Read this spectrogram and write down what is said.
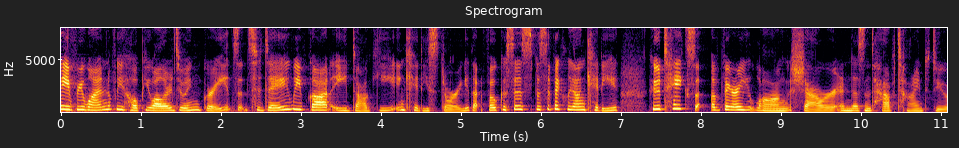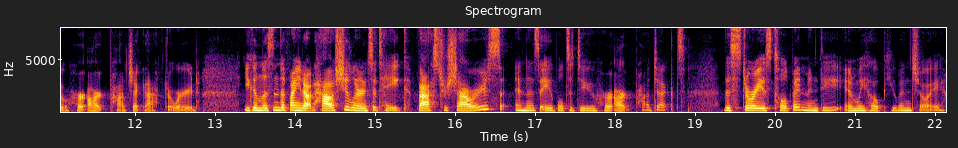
Hey everyone, we hope you all are doing great. Today we've got a doggy and kitty story that focuses specifically on Kitty, who takes a very long shower and doesn't have time to do her art project afterward. You can listen to find out how she learned to take faster showers and is able to do her art project. This story is told by Mindy, and we hope you enjoy.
